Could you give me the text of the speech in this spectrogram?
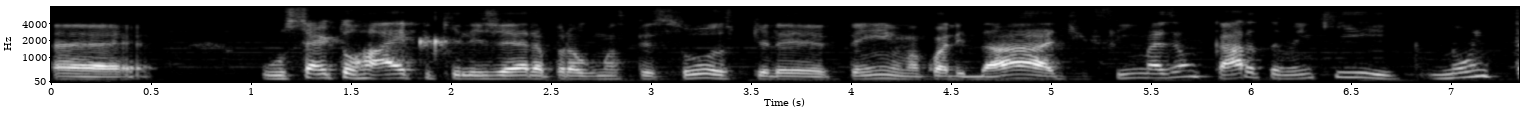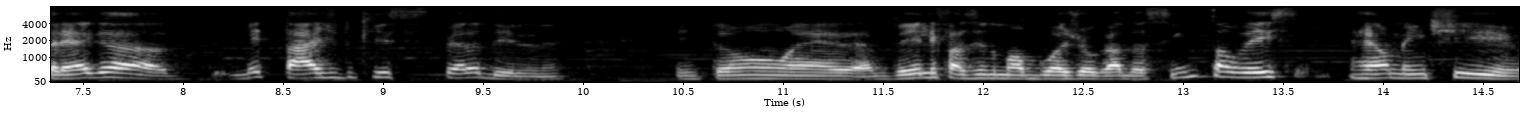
é, o certo hype que ele gera para algumas pessoas, porque ele tem uma qualidade, enfim, mas é um cara também que não entrega metade do que se espera dele, né? Então, é, ver ele fazendo uma boa jogada assim, talvez realmente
